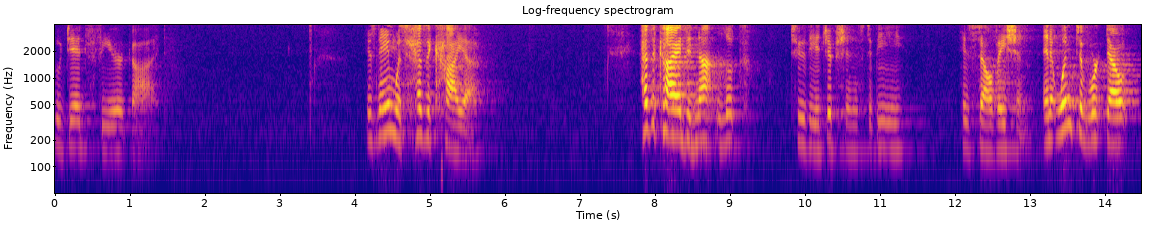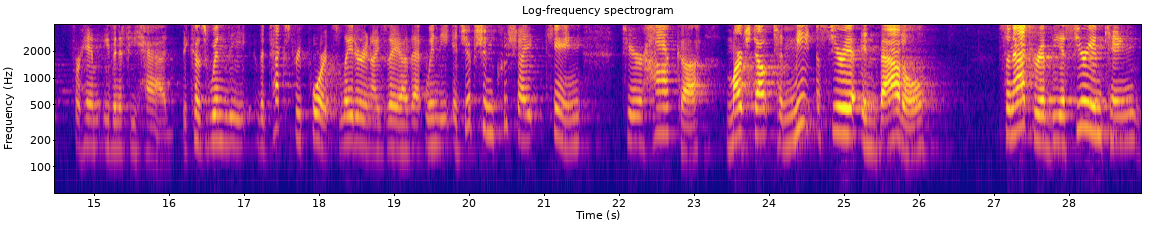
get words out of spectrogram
who did fear God. His name was Hezekiah. Hezekiah did not look to the Egyptians to be his salvation. And it wouldn't have worked out for him even if he had. Because when the, the text reports later in Isaiah that when the Egyptian Cushite king Tirhakah marched out to meet Assyria in battle, Sennacherib, the Assyrian king,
